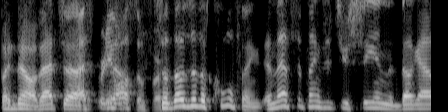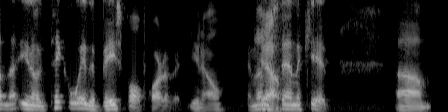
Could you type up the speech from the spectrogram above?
but no, that's uh That's pretty you know, awesome. For, so those are the cool things, and that's the things that you see in the dugout. You know, take away the baseball part of it, you know, and Yeah. understand the kid. Um,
